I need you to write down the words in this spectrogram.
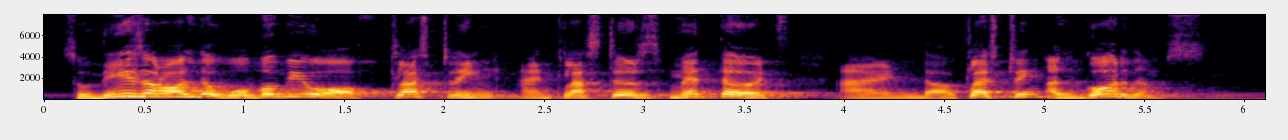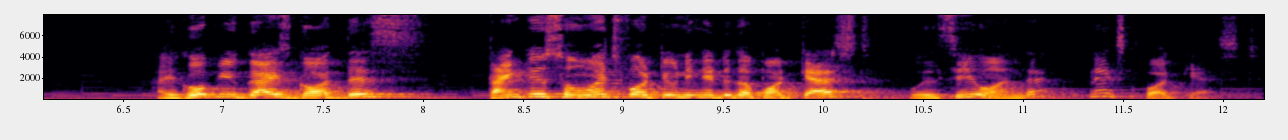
So these are all the overview of clustering and clusters methods and uh, clustering algorithms. I hope you guys got this. Thank you so much for tuning into the podcast. We'll see you on the next podcast.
